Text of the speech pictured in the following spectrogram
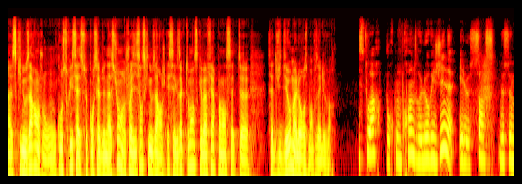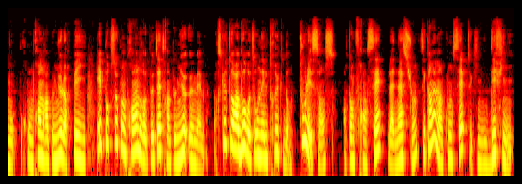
euh, ce qui nous arrange. On construit ce ce concept de nation en choisissant ce qui nous arrange. Et c'est exactement ce qu'elle va faire pendant cette, euh, cette vidéo malheureusement. Vous allez le voir histoire pour comprendre l'origine et le sens de ce mot, pour comprendre un peu mieux leur pays, et pour se comprendre peut-être un peu mieux eux-mêmes. Parce que t'auras beau retourner le truc dans tous les sens, en tant que Français, la nation, c'est quand même un concept qui nous définit.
